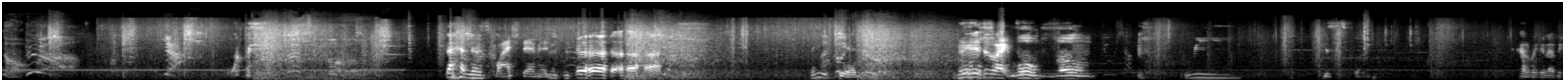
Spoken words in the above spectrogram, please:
No. Yeah. That had no splash damage. Maybe you kid. it's just like boom, boom. Do. Wee. This is fun. How do I get out of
